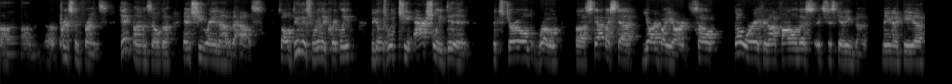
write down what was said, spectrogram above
um, uh, Princeton friends hit on Zelda and she ran out of the house. So I'll do this really quickly because what she actually did, Fitzgerald wrote uh, step by step, yard by yard. So don't worry if you're not following this, it's just getting the main idea.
